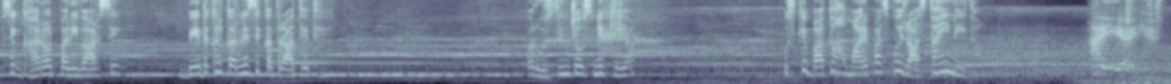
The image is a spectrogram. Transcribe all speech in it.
उसे घर और परिवार से बेदखल करने से कतराते थे। पर उस दिन जो उसने किया, उसके बाद तो हमारे पास कोई रास्ता ही नहीं था। आइए आइए।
